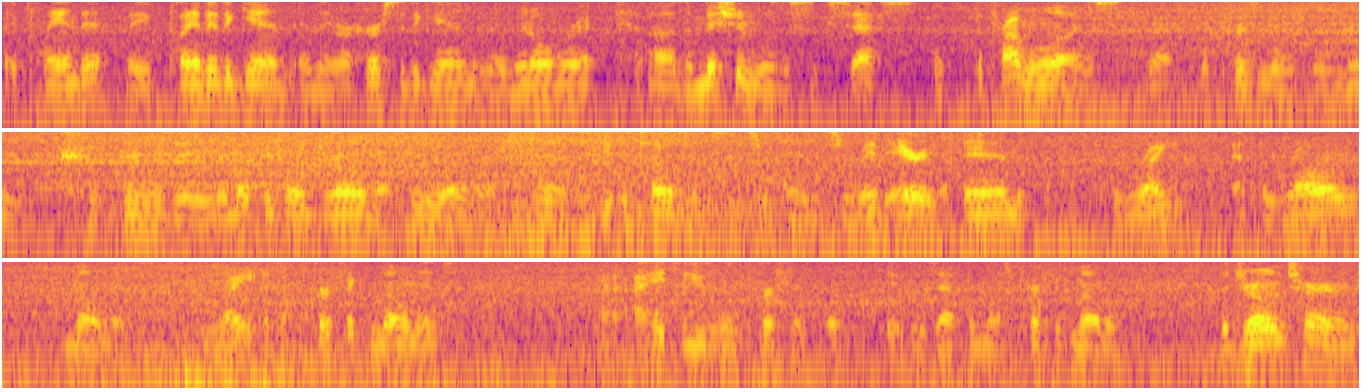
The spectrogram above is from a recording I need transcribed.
They planned it. They planned it again and they rehearsed it again and they went over it. Uh, the mission was a success, but the problem was that the prisoners were moved. there was a remote-controlled drone that flew over uh, to get intelligence and, sur- and survey the area. And right at the wrong moment, right at the perfect moment, I, hate to use the word perfect, but it was at the most perfect moment. The drone turned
